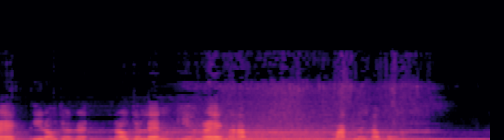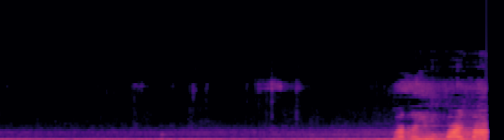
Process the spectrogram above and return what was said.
แรกที่เราจะเล่นเราจะเล่นเขียงแรกนะครับ มัดเลยครับผมมัดให้อยู่ใต้ตา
